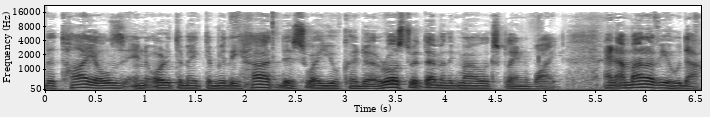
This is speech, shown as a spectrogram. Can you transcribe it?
the tiles in order to make them really hot. This way you could uh, roast with them, and the Gemara will explain why. And Amar of Yehuda.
